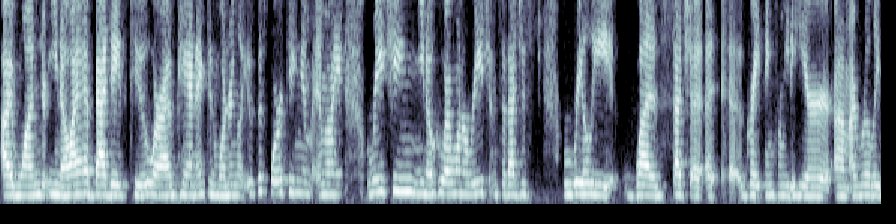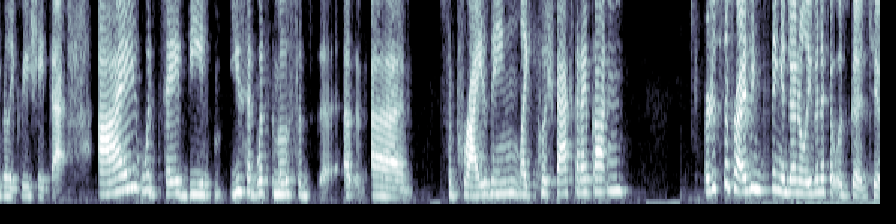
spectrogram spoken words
I wonder, you know, I have bad days too where I'm panicked and wondering like is this working? Am, am I reaching, you know, who I want to reach? And so that just really was such a, a, a great thing for me to hear. Um, I really really appreciate that. I would say the you said what's the most uh, uh, surprising like pushback that I've gotten? Or just surprising thing in general, even if it was good too?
